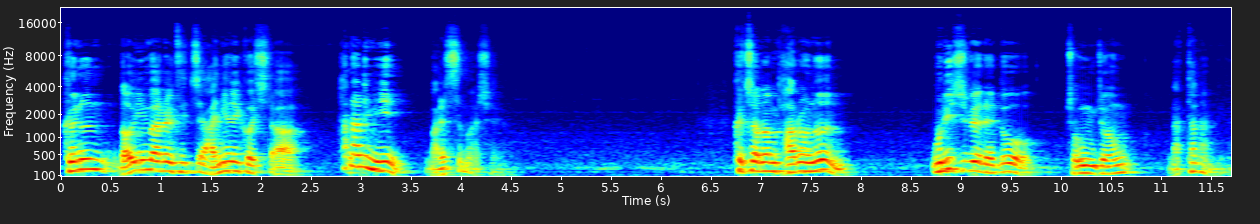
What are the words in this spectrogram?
그는 너희 말을 듣지 아니할 것이라 하나님이 말씀하셔요. 그처럼 바로는 우리 주변에도 종종 나타납니다.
